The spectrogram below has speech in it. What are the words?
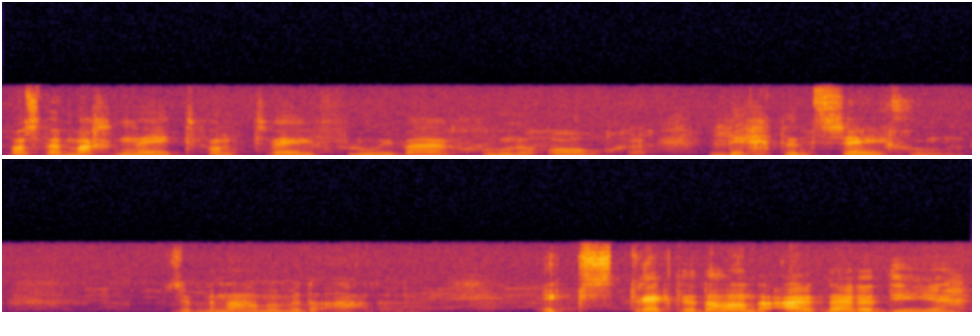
was de magneet van twee vloeibaar groene ogen. Lichtend zeegroen. Ze benamen me de adem. Ik strekte de handen uit naar het dier.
